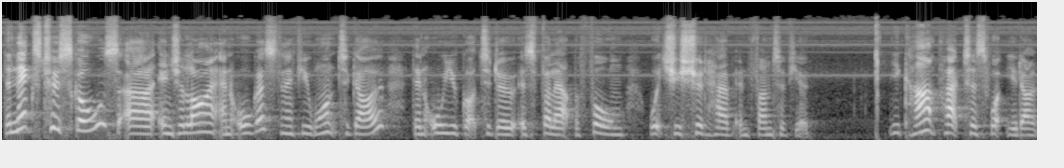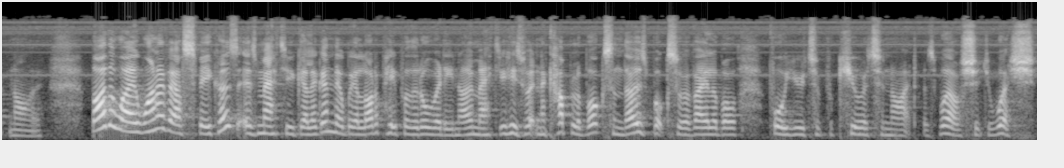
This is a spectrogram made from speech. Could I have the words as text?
The next two schools are in July and August, and if you want to go, then all you've got to do is fill out the form, which you should have in front of you. You can't practice what you don't know. By the way, one of our speakers is Matthew Gilligan. There'll be a lot of people that already know Matthew. He's written a couple of books, and those books are available for you to procure tonight as well, should you wish.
